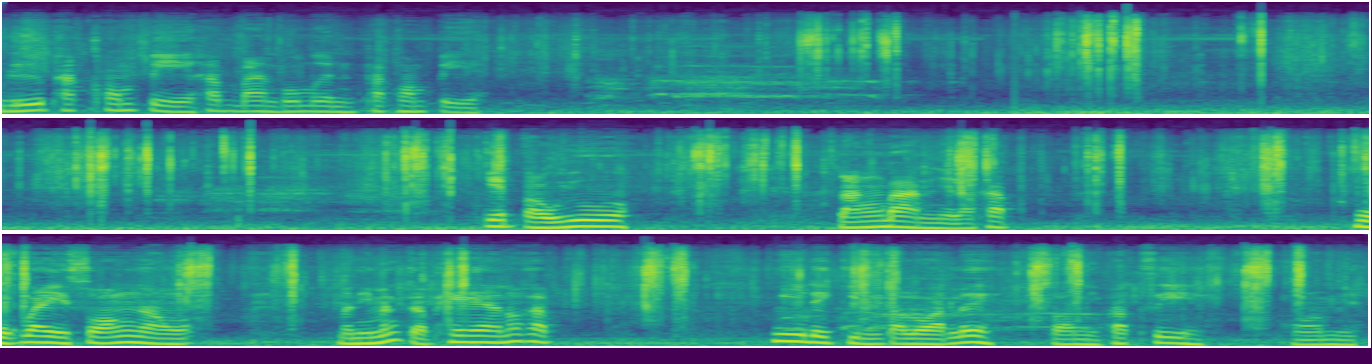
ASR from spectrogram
หรือผักหอมเปรย์ครับบ้านผมเอินผักหอมเปรย์เก็บเอาอยู่หลังบ้านนี่แหละครับปลูกไว้สองเงามันนี้มันกับแพรเนาะครับ มีได้กินตลอดเลย ตอนนี้พักซี่หอมเนี่ย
